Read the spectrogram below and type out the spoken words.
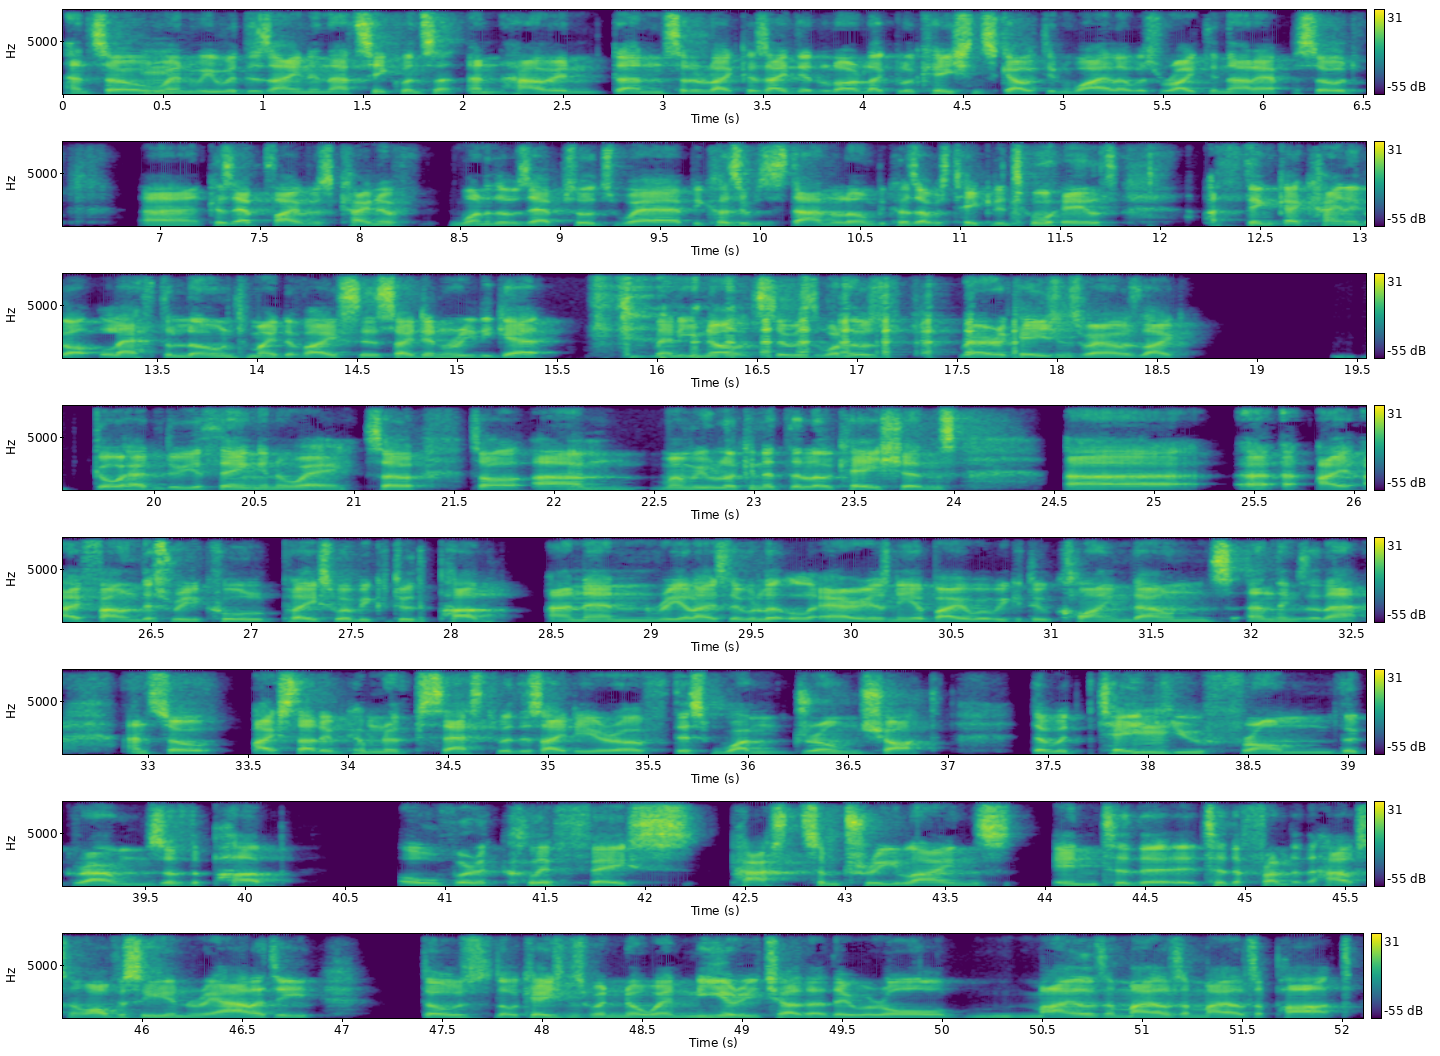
And so when we were designing that sequence and having done sort of like, because I did a lot of like location scouting while I was writing that episode, because Ep 5 was kind of one of those episodes where because it was a standalone, because I was taking it to Wales, I think I kind of got left alone to my devices. So I didn't really get many notes. It was one of those rare occasions where I was like, go ahead and do your thing in a way. So, so um, when we were looking at the locations, uh, uh, I, I found this really cool place where we could do the pub and then realized there were little areas nearby where we could do climb downs and things like that. And so I started becoming obsessed with this idea of this one drone shot that would take Mm. you from the grounds of the pub over a cliff face, past some tree lines into the to the front of the house. Now, obviously, in reality, those locations were nowhere near each other. They were all miles and miles and miles apart.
